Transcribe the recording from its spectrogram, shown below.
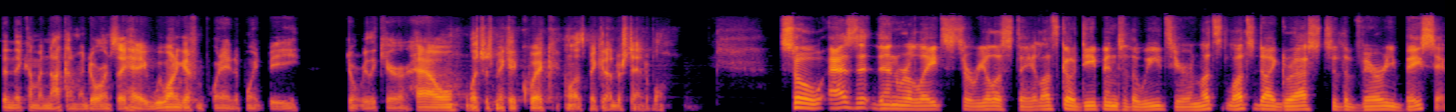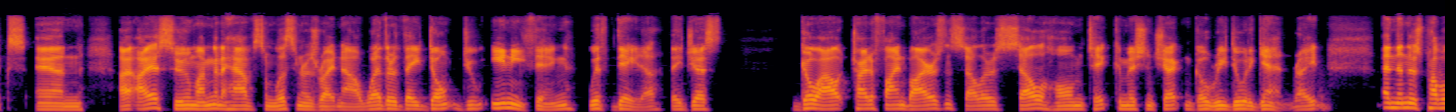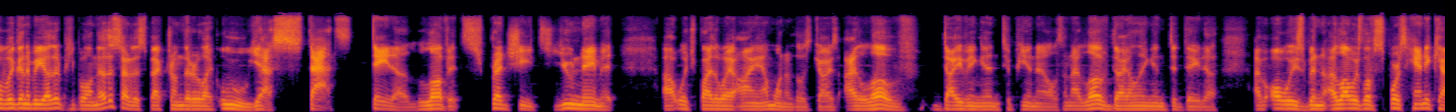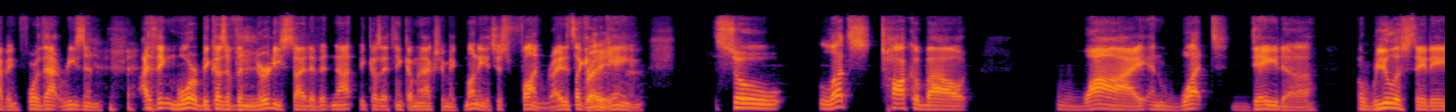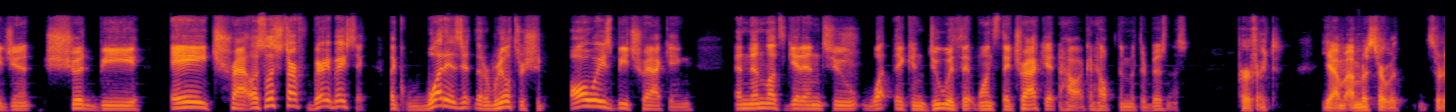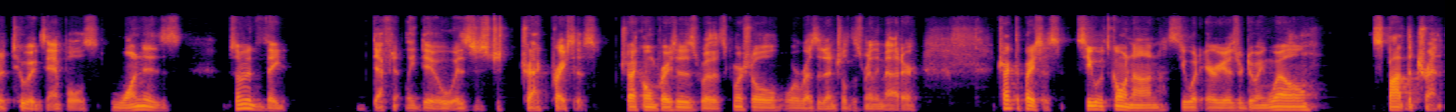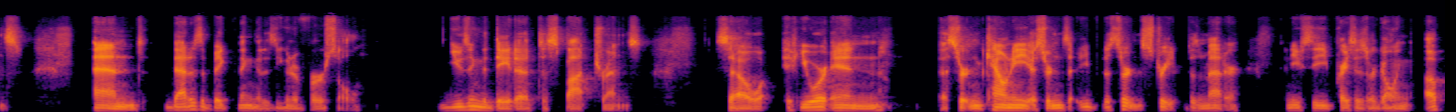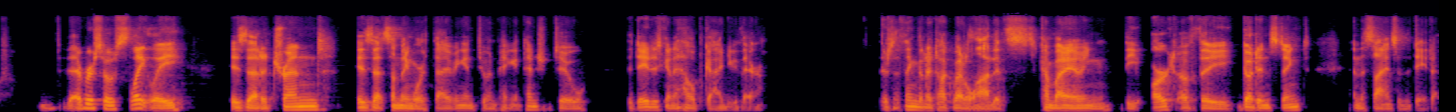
Then they come and knock on my door and say, Hey, we want to get from point A to point B. Don't really care how. Let's just make it quick and let's make it understandable. So as it then relates to real estate, let's go deep into the weeds here and let's let's digress to the very basics. And I, I assume I'm going to have some listeners right now, whether they don't do anything with data, they just go out, try to find buyers and sellers, sell home, take commission check, and go redo it again, right? And then there's probably going to be other people on the other side of the spectrum that are like, "Ooh, yes, stats, data, love it, spreadsheets, you name it." Uh, which by the way i am one of those guys. I love diving into p&l's and i love dialing into data. I've always been i always love sports handicapping for that reason. I think more because of the nerdy side of it not because i think i'm gonna actually make money. It's just fun right? It's like right. a game. So let's talk about why and what data a real estate agent should be a track let's let's start very basic. Like what is it that a realtor should always be tracking and then let's get into what they can do with it once they track it and how it can help them with their business. Perfect. Yeah i'm, I'm going to start with sort of two examples. One is something that they definitely do is just, just track prices. Track home prices whether it's commercial or residential doesn't really matter. Track the prices see what's going on see what areas are doing well spot the trends. And that is a big thing that is universal using the data to spot trends so if you are in a certain county, a certain a certain street, doesn't matter, and you see prices are going up ever so slightly, Is that a trend? Is that something worth diving into and paying attention to? The data is going to help guide you there. There's a thing that I talk about a lot. It's combining the art of the gut instinct and the science of the data.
